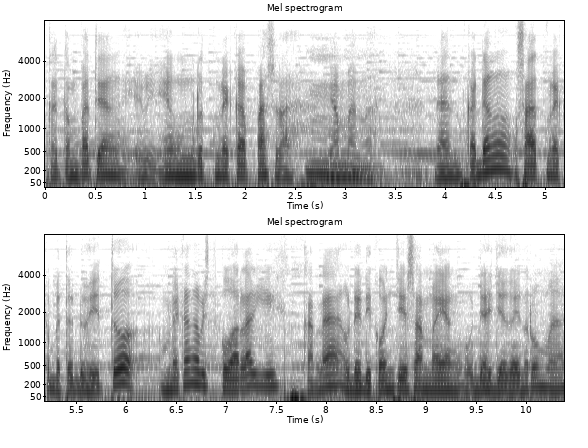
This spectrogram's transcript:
ke tempat yang yang menurut mereka pas lah Hmm. nyaman lah dan kadang saat mereka berteduh itu mereka nggak bisa keluar lagi karena udah dikunci sama yang udah jagain rumah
